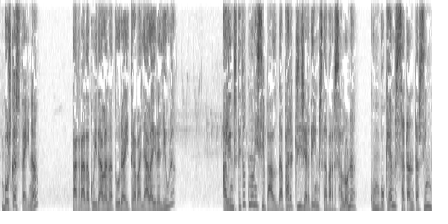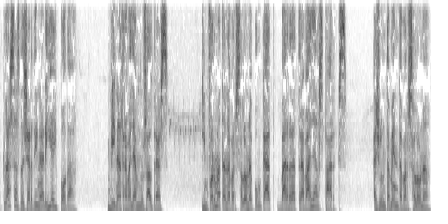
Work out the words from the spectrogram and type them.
Busques feina? T'agrada cuidar la natura i treballar a l'aire lliure? A l'Institut Municipal de Parcs i Jardins de Barcelona convoquem 75 places de jardineria i poda. Vine a treballar amb nosaltres. Informa't a barcelona.cat barra treball als parcs. Ajuntament de Barcelona.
